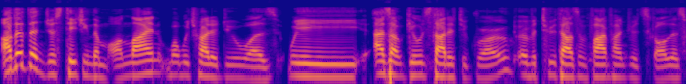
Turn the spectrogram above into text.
Other than just teaching them online, what we try to do was we, as our guild started to grow, over 2,500 scholars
